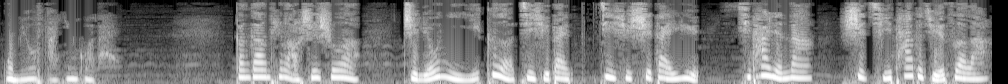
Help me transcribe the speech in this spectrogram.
我没有反应过来。刚刚听老师说，只留你一个继续待继续试黛玉，其他人呢是其他的角色啦。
